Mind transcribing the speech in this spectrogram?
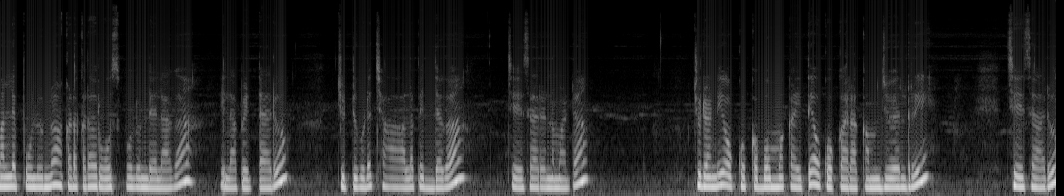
మల్లెపూలును అక్కడక్కడ రోజ్ పూలు ఉండేలాగా ఇలా పెట్టారు. చుట్టూ కూడా చాలా పెద్దగా చేశారన్నమాట. చూడండి ఒక్కొక్క బొమ్మకైతే ఒక్కొక్క రకం జ్యువెలరీ చేశారు.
